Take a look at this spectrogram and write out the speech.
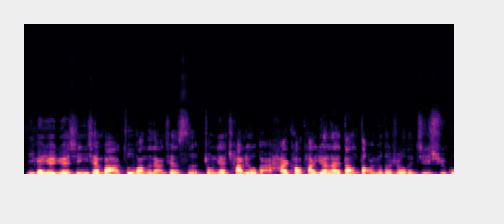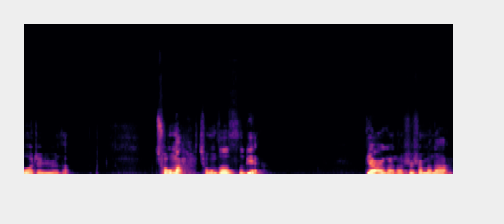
一个月月薪一千八，租房子两千四，中间差六百，还靠他原来当导游的时候的积蓄过这日子，穷嘛，穷则思变。第二个呢是什么呢？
